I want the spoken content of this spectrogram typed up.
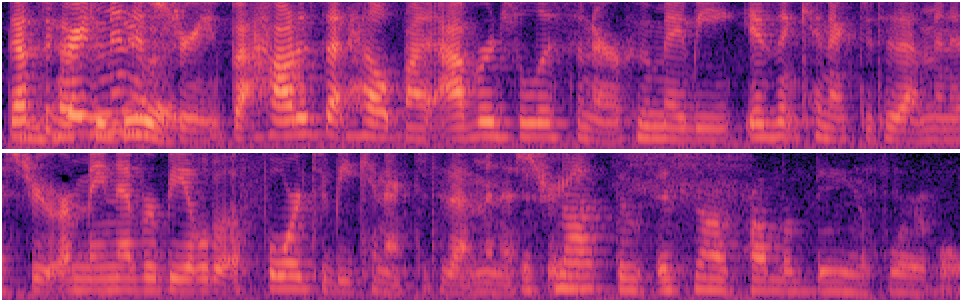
That's You a great to do it. ministry, but how does that help my average listener who maybe isn't connected to that ministry or may never be able to afford to be connected to that ministry? It's ministry? not the. It's not a problem of being affordable.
